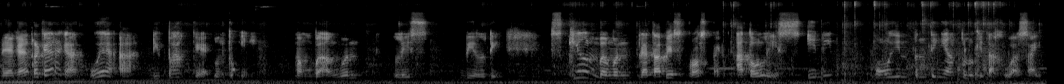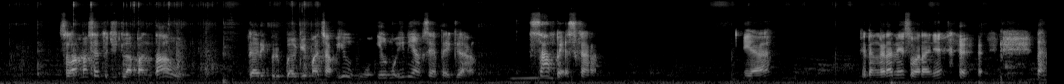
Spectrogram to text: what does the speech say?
ya kan? Rekan-rekan, WA dipakai untuk ini, membangun list building. Skill membangun database prospek atau list, ini poin penting yang perlu kita kuasai. Selama saya 78 tahun, dari berbagai macam ilmu, ilmu ini yang saya pegang, sampai sekarang. Ya, Kedengaran ya suaranya? nah,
